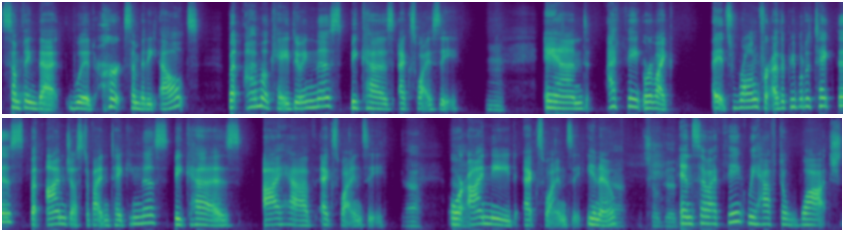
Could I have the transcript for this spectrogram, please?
something that would hurt somebody else, but I'm okay doing this because X, Y, Z. Mm. And I think, or like, it's wrong for other people to take this, but I'm justified in taking this because I have X, Y, and Z. Yeah. Or yeah. I need X, Y, and Z, you know? Yeah. So good. And so I think we have to watch.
